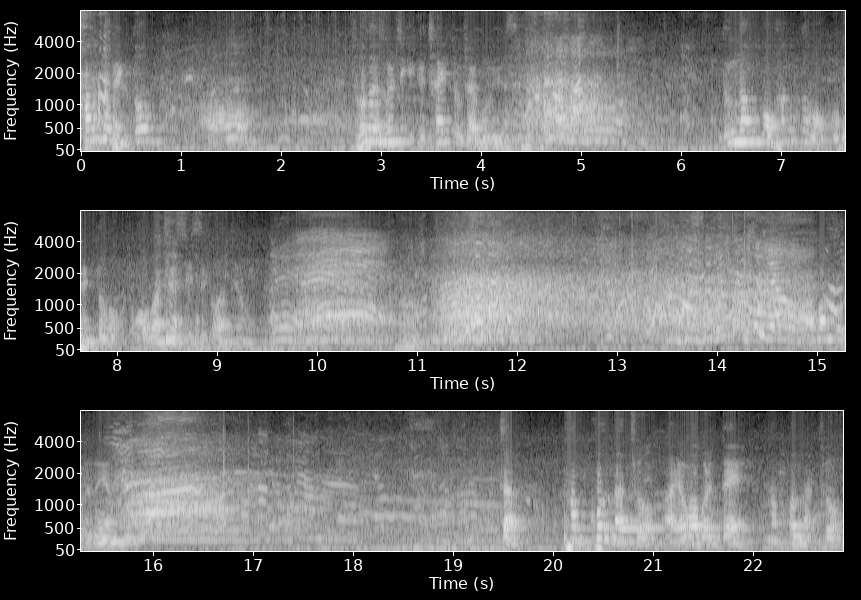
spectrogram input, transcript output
황도 백도? 어, 저는 솔직히 그 차이 좀잘 모르겠어요. 눈 감고 황도 먹고 백도 먹고 맞출 수 있을 것 같아요. 어. 나만 모르네요. 자, 팝콘 나초. 아, 영화 볼 때 팝콘 나초.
